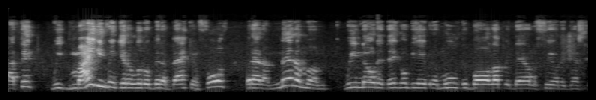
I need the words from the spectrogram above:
I think we might even get a little bit of back and forth, but at a minimum, we know that they're going to be able to move the ball up and down the field against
